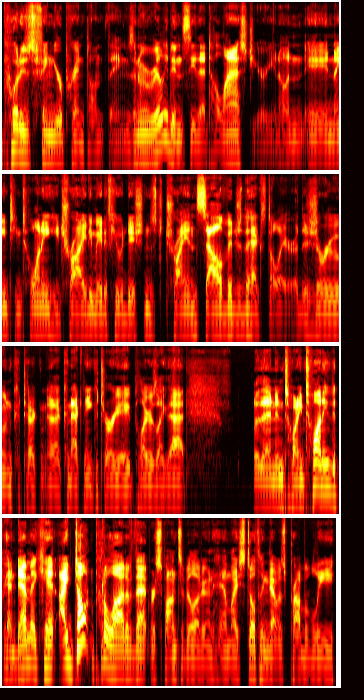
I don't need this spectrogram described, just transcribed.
put his fingerprint on things. And we really didn't see that till last year. You know, in, in 1920, he tried, he made a few additions to try and salvage the Hextall era, the Giroux and uh, Konecny, Couturier, players like that then in 2020, the pandemic hit. I don't put a lot of that responsibility on him. I still think that was probably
